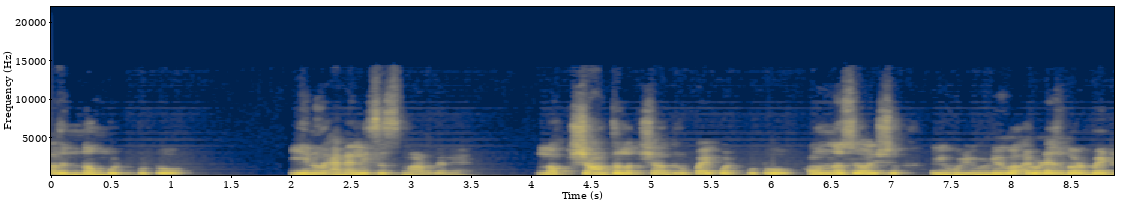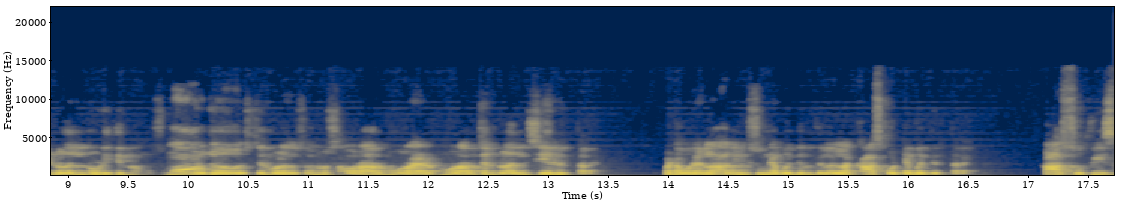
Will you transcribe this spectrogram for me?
ಅದನ್ನ ನಂಬಿಟ್ಬಿಟ್ಟು ಏನೂ ಅನಾಲಿಸಿಸ್ ಮಾಡ್ದೇನೆ ಲಕ್ಷಾಂತರ ಲಕ್ಷಾಂತರ ರೂಪಾಯಿ ಕೊಟ್ಬಿಟ್ಟು ಅವನ್ನ ವಿಡಿಯೋ ಅಡ್ವರ್ಟೈಸ್ಮೆಂಟ್ಗಳಲ್ಲಿ ನೋಡಿದ್ದೀನಿ ನಾನು. ಸುಮಾರು ಜನಗಳು ಸಾವಿರಾರು, ನೂರ, ನೂರಾರು ಜನಗಳಲ್ಲಿ ಸೇರಿರ್ತಾರೆ. ಬಟ್ ಅವರೆಲ್ಲ ಸುಮ್ಮನೆ ಬಂದಿರೋದಿಲ್ಲ, ಎಲ್ಲ ಕಾಸು ಕೊಟ್ಟೆ ಬಂದಿರ್ತಾರೆ. ಕಾಸು ಫೀಸ್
